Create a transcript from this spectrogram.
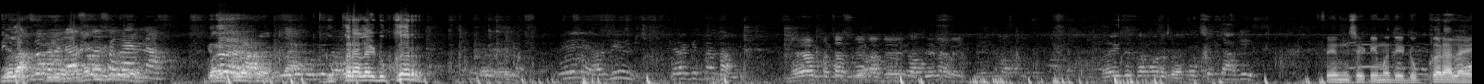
गेला? सगळ्यांना डुक्कर. आलाय डुक्कर फेम सिटीमध्ये डुक्कर आलाय.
